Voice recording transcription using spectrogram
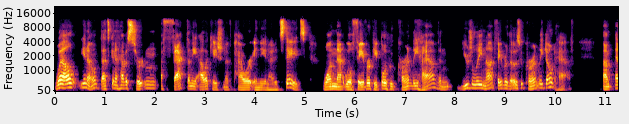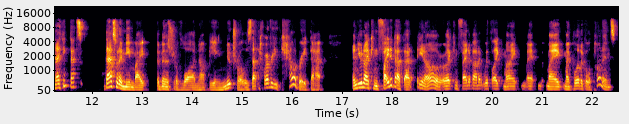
well, you know, that's going to have a certain effect on the allocation of power in the United States, one that will favor people who currently have and usually not favor those who currently don't have. Um, and I think that's that's what I mean by administrative law not being neutral is that however you calibrate that, and you and I can fight about that, you know, or I can fight about it with like my my my, my political opponents.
